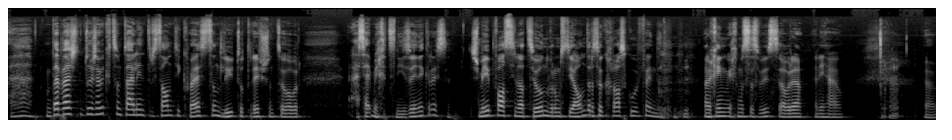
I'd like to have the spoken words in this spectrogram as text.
Ah, und dann hast du, du hast wirklich zum Teil interessante Quests und Leute, die du triffst und so, aber es hat mich jetzt nie so reingerissen. Das ist mir die Faszination, warum es die anderen so krass gut finden. Aber ich, ich muss das wissen, aber ja, anyhow. Ja.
